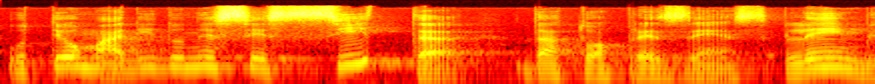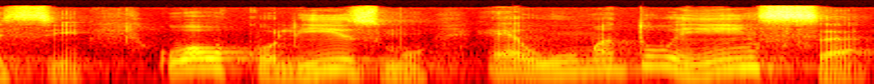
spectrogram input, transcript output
o teu marido necessita da tua presença. Lembre-se, o alcoolismo é uma doença.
